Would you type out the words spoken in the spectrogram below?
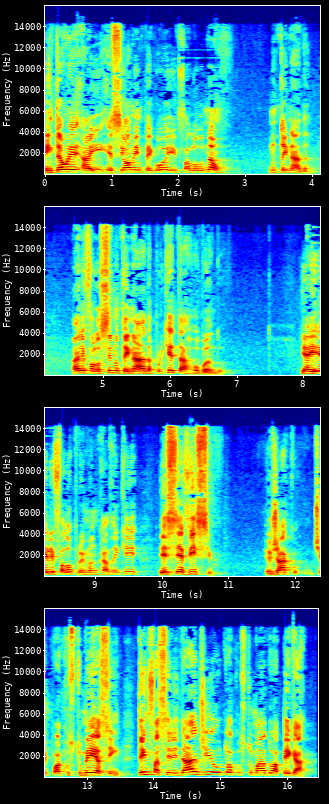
Então aí esse homem pegou e falou: Não, não tem nada. Aí ele falou: Se não tem nada, por que está roubando? E aí ele falou para o irmão Kazem que esse é vício. Eu já, tipo, acostumei assim. Tem facilidade eu estou acostumado a pegar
